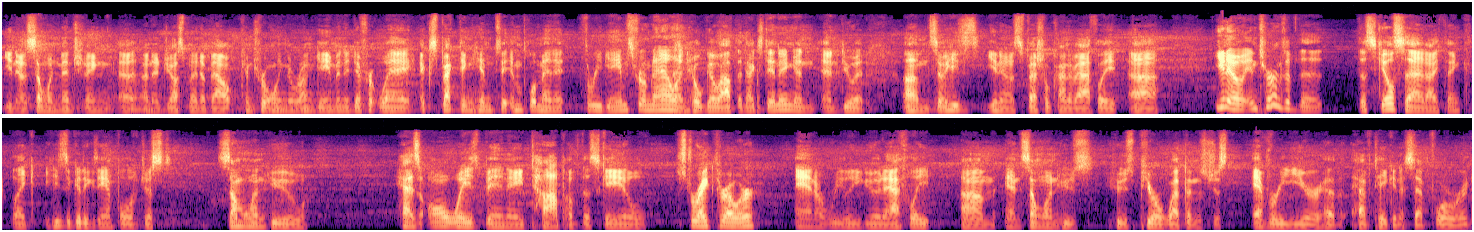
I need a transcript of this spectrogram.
you know, someone mentioning a, an adjustment about controlling the run game in a different way, expecting him to implement it three games from now, and he'll go out the next inning and, and do it. Um, so he's, you know, a special kind of athlete. Uh, you know, in terms of the the skill set, I think like he's a good example of just someone who has always been a top of the scale strike thrower and a really good athlete, um, and someone whose whose pure weapons just every year have have taken a step forward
